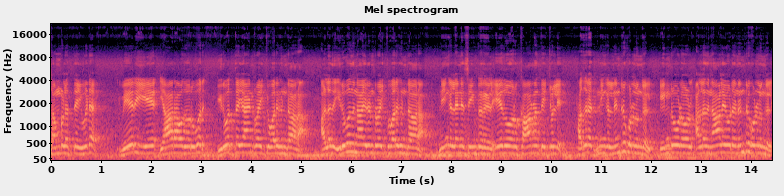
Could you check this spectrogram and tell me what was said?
சம்பளத்தை விட வேறு ஏ யாராவது ஒருவர் இருபத்தையாயிரம் ரூபாய்க்கு வருகின்றாரா? அல்லது இருபதனாயிரம் ரூபாய்க்கு வருகின்றாரா? நீங்கள் என்ன செய்கின்றீர்கள்? ஏதோ ஒரு காரணத்தை சொல்லி ஹதரத் நீங்கள் நின்று கொள்ளுங்கள். இன்றோடோ அல்லது நாளையோடு நின்று கொள்ளுங்கள்.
